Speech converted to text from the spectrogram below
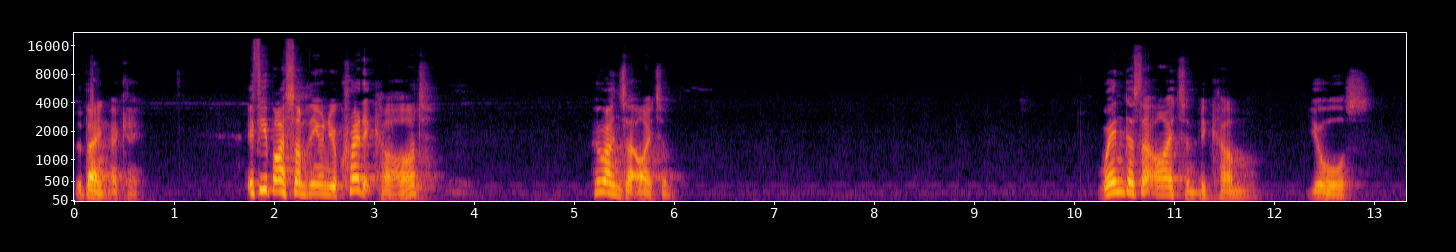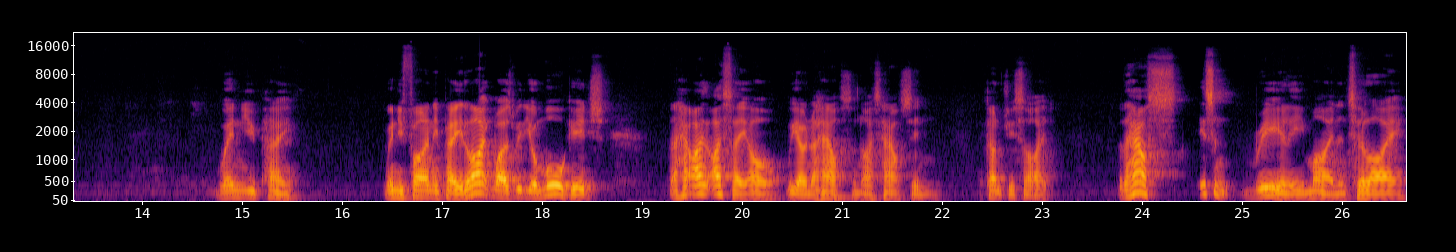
The bank, okay. If you buy something on your credit card, who owns that item? When does that item become yours? When you pay when you finally pay. Likewise, with your mortgage, I say, oh, we own a house, a nice house in the countryside. But the house isn't really mine until I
